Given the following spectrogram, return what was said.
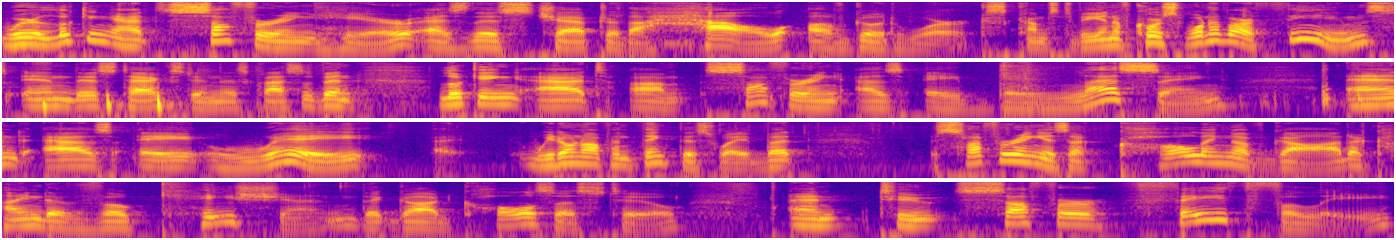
We're looking at suffering here as this chapter, the how of good works, comes to be. And of course, one of our themes in this text, in this class, has been looking at um, suffering as a blessing and as a way. We don't often think this way, but suffering is a calling of God, a kind of vocation that God calls us to. And to suffer faithfully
